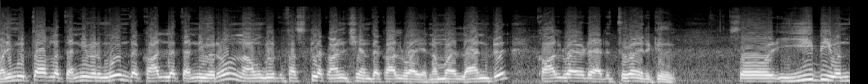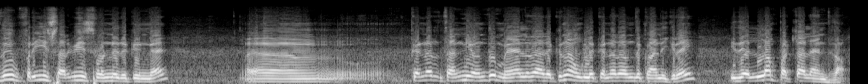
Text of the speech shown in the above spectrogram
மணிமுத்தாறில் தண்ணி வரும்போது இந்த காலில் தண்ணி வரும். நான் உங்களுக்கு ஃபஸ்ட்டில் காணிச்சேன் அந்த கால்வாயை. நம்ம லேண்டு கால்வாயோட அடுத்து தான் இருக்குது. ஸோ இபி வந்து ஃப்ரீ சர்வீஸ் ஒன்று இருக்குங்க. கிணறு தண்ணி வந்து மேலே தான் இருக்குன்னு உங்களுக்கு கிணறு வந்து காணிக்கிறேன். இது எல்லாம் பட்டா லேண்டு தான்.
